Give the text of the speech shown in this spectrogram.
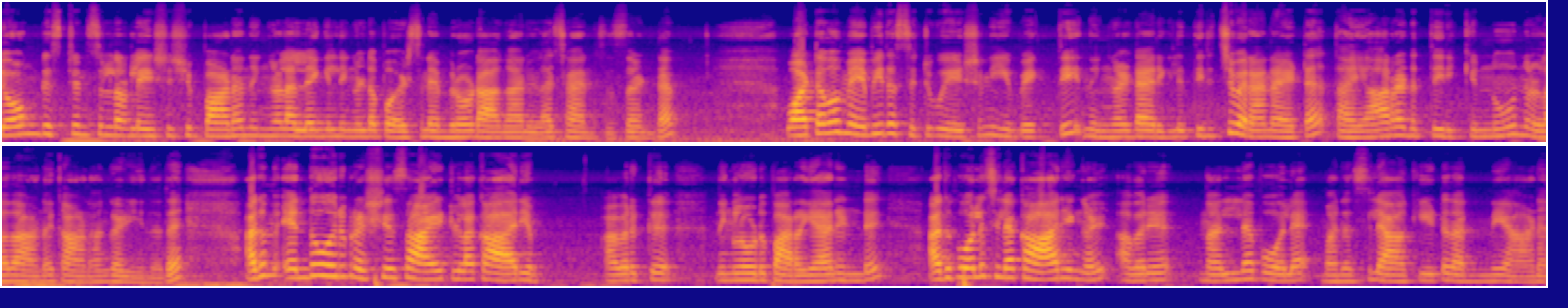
ലോങ് ഡിസ്റ്റൻസ് ഉള്ള റിലേഷൻഷിപ്പാണ് നിങ്ങൾ അല്ലെങ്കിൽ നിങ്ങളുടെ പേഴ്സൺ എബ്രോഡ് ആകാനുള്ള ചാൻസസ് ഉണ്ട്. Whatever may be the situation ഈ വ്യക്തി നിങ്ങളുടെ അരികിൽ തിരിച്ചു വരാനായിട്ട് തയ്യാറെടുത്തിരിക്കുന്നു എന്നുള്ളതാണ് കാണാൻ കഴിയുന്നത്. അതും എന്തോ ഒരു പ്രഷ്യസ് ആയിട്ടുള്ള കാര്യം അവർക്ക് നിങ്ങളോട് പറയാനുണ്ട്. അതുപോലെ ചില കാര്യങ്ങൾ അവർ നല്ല പോലെ മനസ്സിലാക്കിയിട്ട് തന്നെയാണ്.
